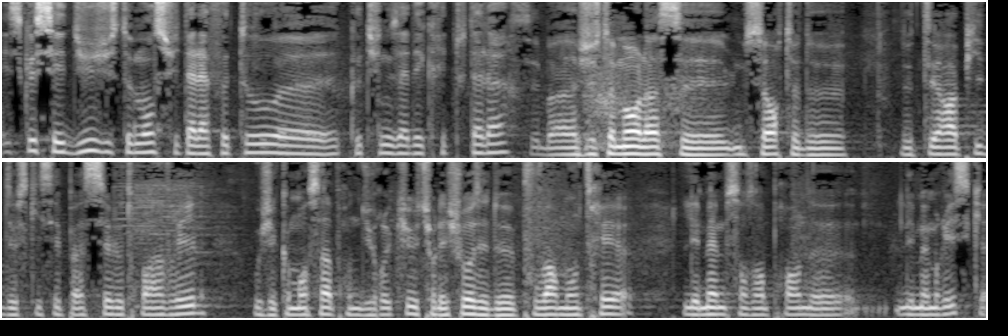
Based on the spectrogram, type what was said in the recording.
Est-ce que c'est dû justement suite à la photo que tu nous as décrite tout à l'heure? C'est bah, justement là, c'est une sorte de, de thérapie de ce qui s'est passé le 3 avril, où j'ai commencé à prendre du recul sur les choses et de pouvoir montrer les mêmes sans en prendre les mêmes risques.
